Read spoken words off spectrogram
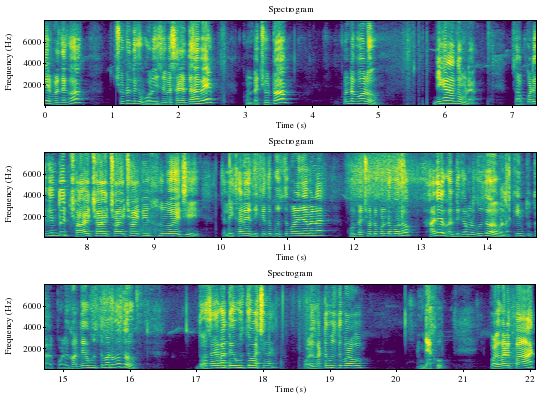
এরপর দেখো, ছোট থেকে বড় হিসেবে সাজাতে হবে। কোনটা ছোট, কোনটা বড়? দেখে নাও তোমরা। সবকটা কিন্তু ছয় ছয় ছয় ছয় দিয়ে শুরু হয়েছে। তাহলে এখানে দেখে তো বুঝতে পারা যাবে না কোনটা ছোট, কোনটা বড়। হাজার ঘর দেখে আমরা বুঝতে পারব না, কিন্তু তারপরে ঘর দেখে বুঝতে পারব তো? দশ হাজার ঘর দেখে বুঝতে পারছি না। পরের ঘরটা বুঝতে পারব। দেখো, পরের ঘরে পাঁচ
